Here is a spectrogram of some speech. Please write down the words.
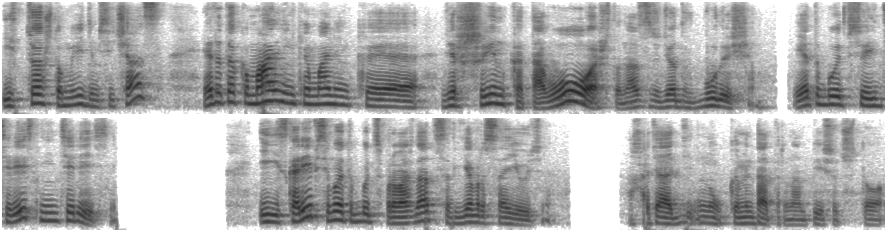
И то, что мы видим сейчас, это только маленькая-маленькая вершинка того, что нас ждет в будущем. И это будет все интереснее и интереснее. И, скорее всего, это будет сопровождаться в Евросоюзе. Хотя ну, комментатор нам пишет, что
